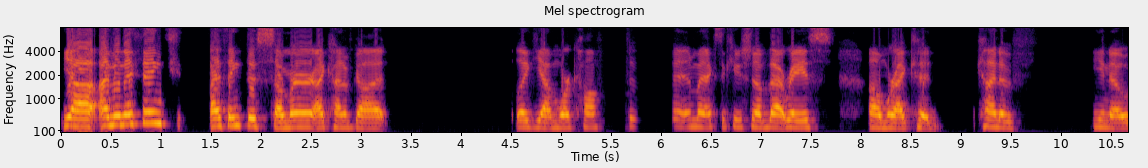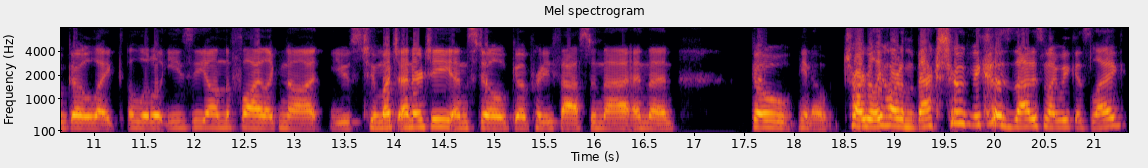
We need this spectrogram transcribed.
Yeah, I mean, I think I think this summer I kind of got like yeah more confident in my execution of that race, um, where I could kind of you know, go like a little easy on the fly, like not use too much energy and still go pretty fast in that. And then go, you know, try really hard on the backstroke because that is my weakest leg.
